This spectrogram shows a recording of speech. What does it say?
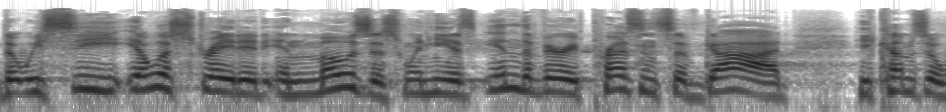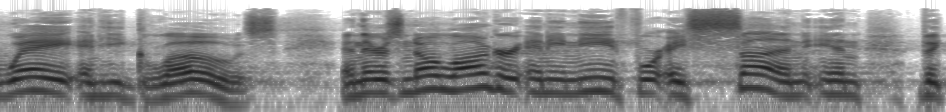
that we see illustrated in Moses when he is in the very presence of God. He comes away and he glows. And there's no longer any need for a sun in the,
